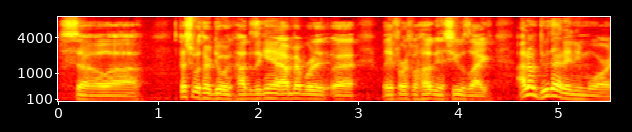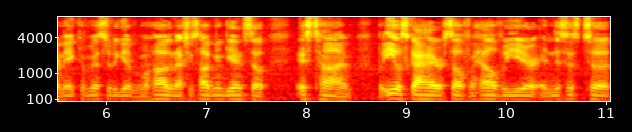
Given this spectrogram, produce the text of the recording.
so uh, especially with her doing hugs again. I remember uh, when they first were hugging, she was like, "I don't do that anymore," and they convinced her to give him a hug. And now she's hugging again, so it's time. But Iyo Sky had herself a hell of a year, and this is to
